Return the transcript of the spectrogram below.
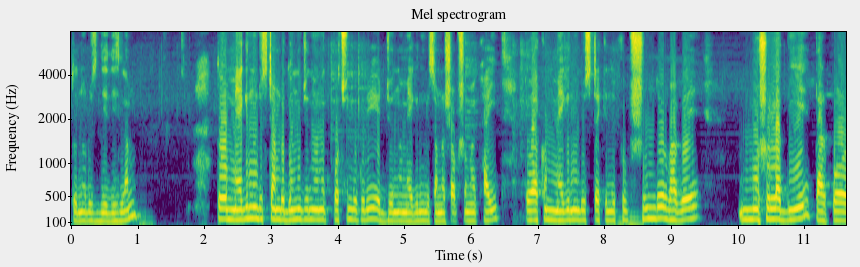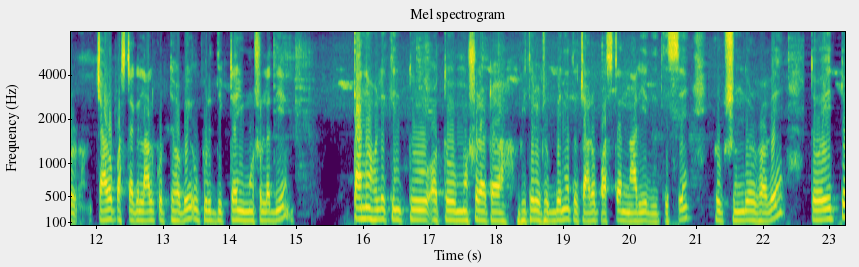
তো নুডলস দিয়ে দিলাম। তো ম্যাগি নুডলসটা আমরা দুজনই অনেক পছন্দ করি, এর জন্য ম্যাগি নুডলস আমরা সব সময় খাই। তো এখন ম্যাগি নুডলসটা কিন্তু খুব সুন্দরভাবে মশলা দিয়ে তারপর চারো পাঁচটাকে লাল করতে হবে, উপরের দিকটাই মশলা দিয়ে। তা না হলে কিন্তু অত মশলাটা ভিতরে ঢুকবে না, তো চারো পাঁচটা নাড়িয়ে দিতেছে খুব সুন্দরভাবে। তো এই তো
